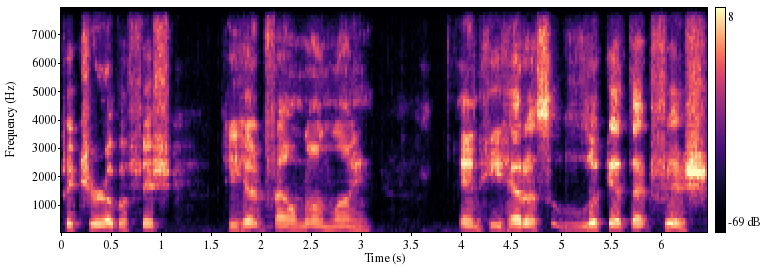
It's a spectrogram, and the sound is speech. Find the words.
picture of a fish he had found online. And he had us look at that fish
